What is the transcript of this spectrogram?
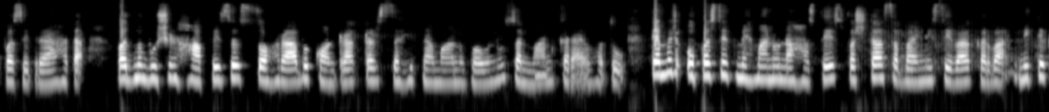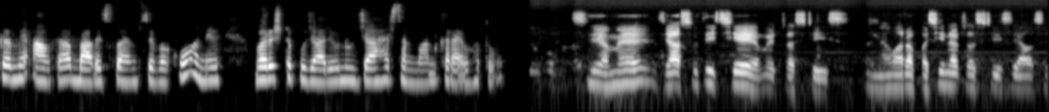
ઉપસ્થિત રહ્યા હતા. પદ્મભૂષણ હાફિઝ સોહરાબ કોન્ટ્રાક્ટર સહિતના મહાનુભાવોનું સન્માન કરાયું હતું. તેમજ ઉપસ્થિત મહેમાનોના હસ્તે સ્વચ્છતા સભાની સેવા કરવા નિત્યક્રમે આવતા બાવીસ સ્વયંસેવકો અને વરિષ્ઠ પૂજારીઓનું જાહેર સન્માન કરાયું હતું. અમે જ્યાં સુધી છીએ અમે ટ્રસ્ટીસ અને અમારા પછીના ટ્રસ્ટીસ જે આવશે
